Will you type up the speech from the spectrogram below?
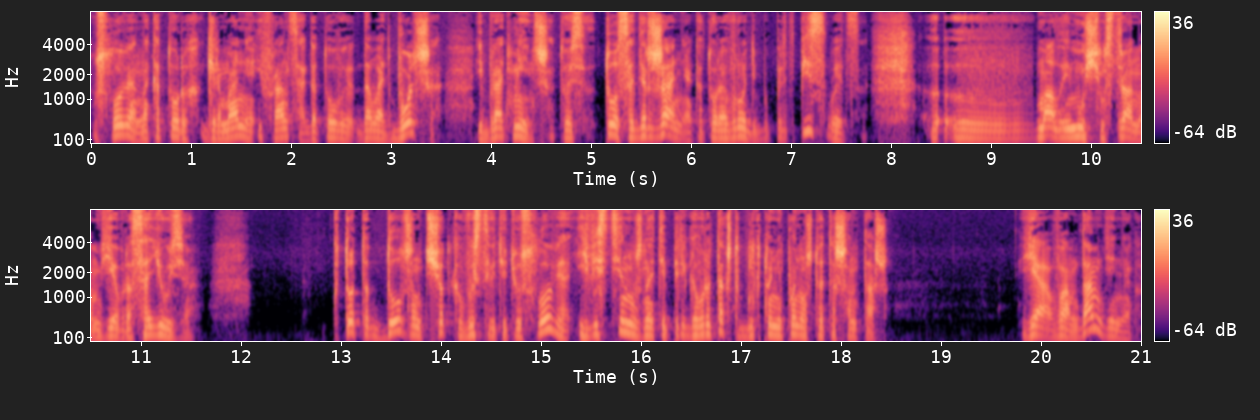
условия, на которых Германия и Франция готовы давать больше и брать меньше. То есть то содержание, которое вроде бы предписывается э, э, малоимущим странам в Евросоюзе, кто-то должен четко выставить эти условия и вести нужно эти переговоры так, чтобы никто не понял, что это шантаж. Я вам дам денег,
